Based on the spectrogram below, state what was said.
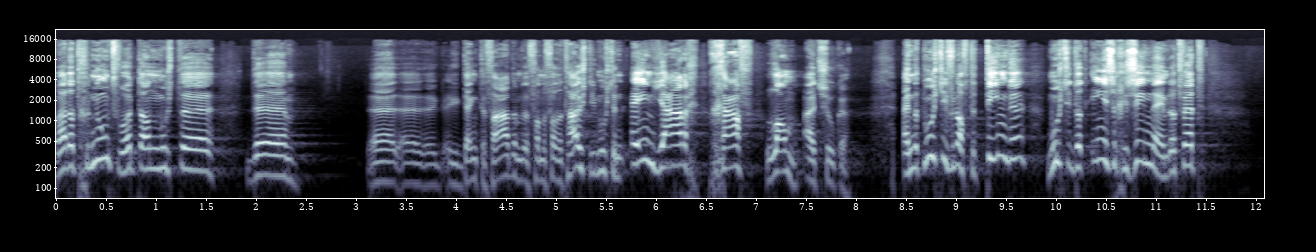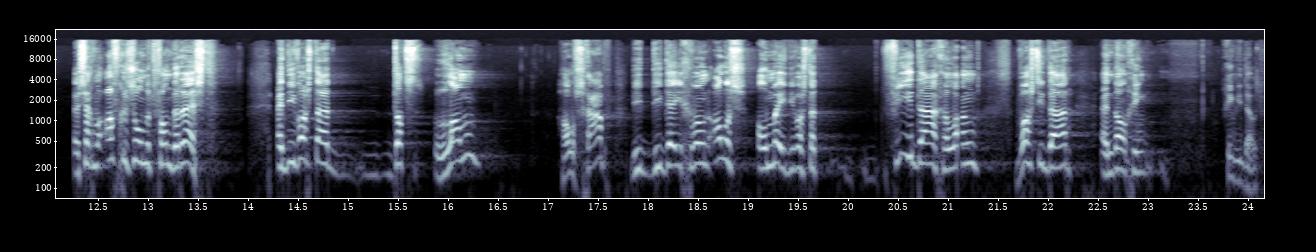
Waar dat genoemd wordt, dan moest de, de uh, ik denk de vader van, van het huis, die moest een eenjarig gaaf lam uitzoeken. En dat moest hij vanaf de tiende, moest hij dat in zijn gezin nemen. Dat werd zeg maar afgezonderd van de rest. En die was daar, dat lam, half schaap, die, die deed gewoon alles al mee. Die was daar vier dagen lang, was hij daar en dan ging, ging hij dood.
